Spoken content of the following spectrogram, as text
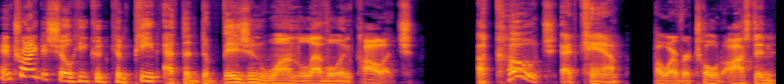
and trying to show he could compete at the Division 1 level in college. A coach at camp, however, told Austin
